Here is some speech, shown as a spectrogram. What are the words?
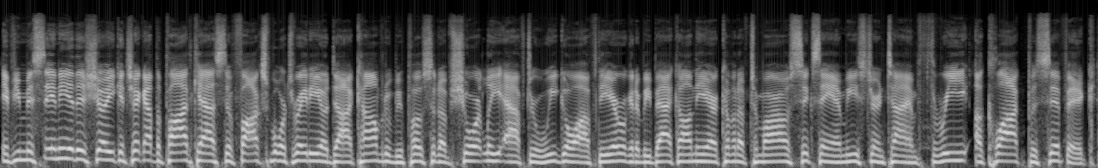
If you missed any of this show, you can check out the podcast at foxsportsradio.com. It'll be posted up shortly after we go off the air. We're going to be back on the air coming up tomorrow, 6 a.m. Eastern Time, 3 o'clock Pacific.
